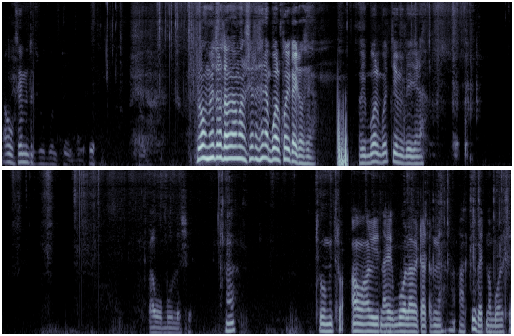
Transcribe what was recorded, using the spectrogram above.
આવું છે મિત્રો જો મિત્રો તો હવે અમારો શેઠે છે ને બોલ ખોઈ કાઢ્યો છે હવે બોલ ગોતીએ અમે બે જણા. આવો બોલે છે. હા જો મિત્રો આવો આવી રીતના એક બોલ આવે ટાટરને. આ કઈ ભાતનો બોલ છે?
